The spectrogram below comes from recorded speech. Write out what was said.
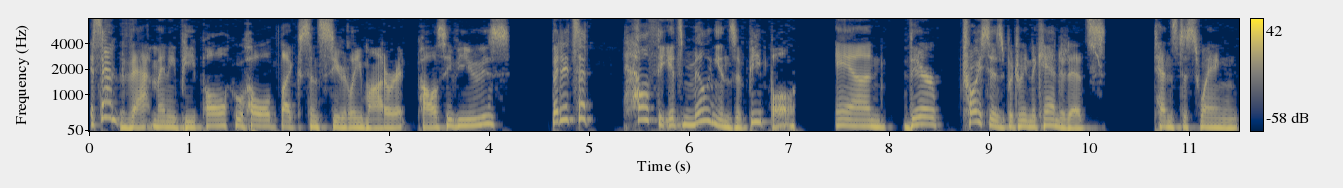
it's not that many people who hold like sincerely moderate policy views, but it's a healthy, it's millions of people. And their choices between the candidates tends to swing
